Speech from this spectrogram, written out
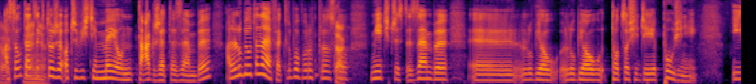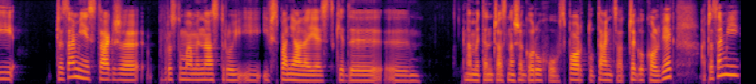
Tak, a są tacy, którzy oczywiście myją także te zęby, ale lubią ten efekt. Lubią po prostu tak. mieć czyste zęby, yy, lubią, lubią to, co się dzieje później. I czasami jest tak, że po prostu mamy nastrój i, i wspaniale jest, kiedy. Yy, mamy ten czas naszego ruchu, sportu, tańca, czegokolwiek, a czasami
